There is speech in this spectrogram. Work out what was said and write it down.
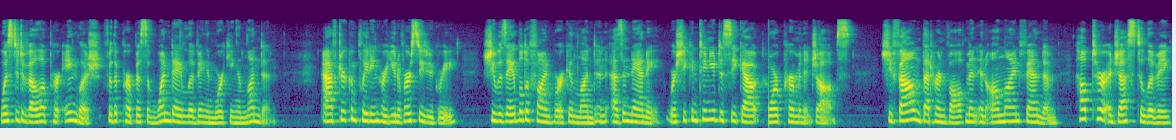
was to develop her English for the purpose of one day living and working in London. After completing her university degree, she was able to find work in London as a nanny, where she continued to seek out more permanent jobs. She found that her involvement in online fandom helped her adjust to living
